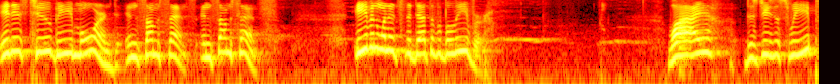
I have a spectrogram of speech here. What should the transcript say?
It is to be mourned in some sense, in some sense, even when it's the death of a believer. Why does Jesus weep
